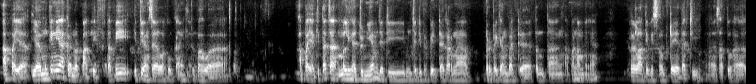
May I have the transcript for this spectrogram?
apa ya ya mungkin ini agak normatif tapi itu yang saya lakukan gitu bahwa apa ya kita melihat dunia menjadi menjadi berbeda karena berpegang pada tentang apa namanya relativisme budaya tadi uh, satu hal,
